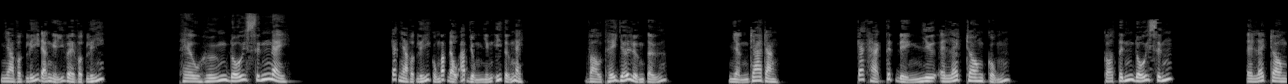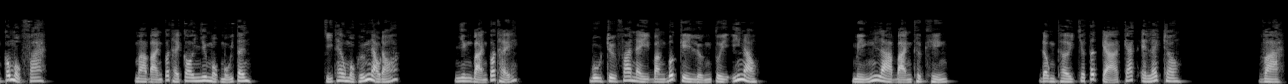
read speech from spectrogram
nhà vật lý đã nghĩ về vật lý. Theo hướng đối xứng này, các nhà vật lý cũng bắt đầu áp dụng những ý tưởng này vào thế giới lượng tử. nhận ra rằng các hạt tích điện như electron cũng có tính đối xứng. Electron có một pha mà bạn có thể coi như một mũi tên, chỉ theo một hướng nào đó, nhưng bạn có thể bù trừ pha này bằng bất kỳ lượng tùy ý nào. Miễn là bạn thực hiện đồng thời cho tất cả các electron. Và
